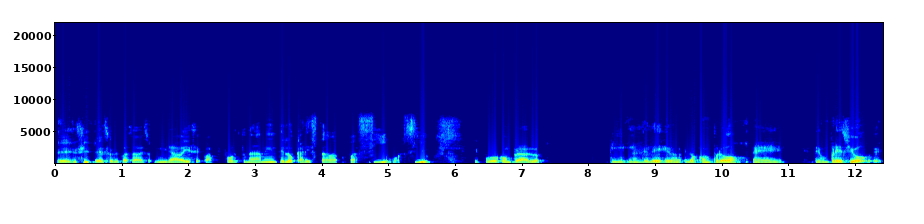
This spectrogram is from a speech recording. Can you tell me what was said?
Eh, sí, eso le pasaba eso. Miraba y dice, afortunadamente el local estaba vacío, vacío. Y pudo comprarlo. Y, entonces le dijeron, lo compró eh, de un precio, eh,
